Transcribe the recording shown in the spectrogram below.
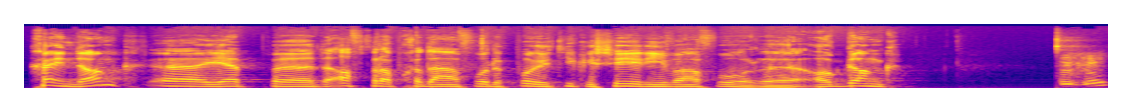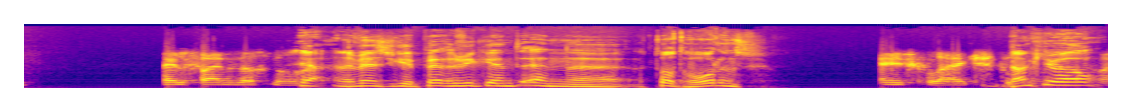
Geen dank. Je hebt de aftrap gedaan voor de politieke serie, waarvoor ook dank. Mhm. Hele fijne dag nog. Ja, dan wens ik je een prettig weekend en eh, tot horens. Eens gelijk. Dankjewel.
